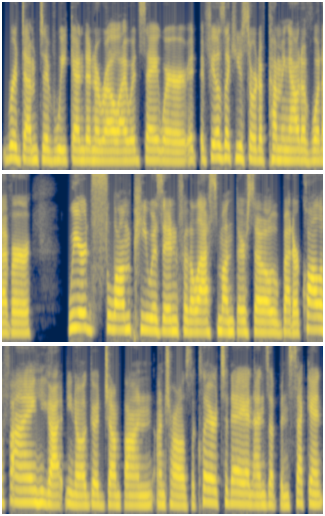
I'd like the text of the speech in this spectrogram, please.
redemptive weekend in a row, I would say, where it, it feels like he's sort of coming out of whatever weird slump he was in for the last month or so better qualifying he got you know a good jump on on charles leclerc today and ends up in second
